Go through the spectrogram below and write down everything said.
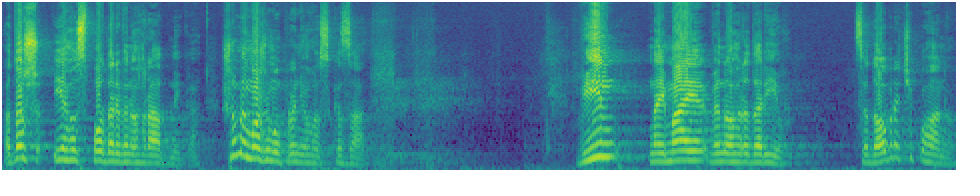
Отож, є господар виноградника. Що ми можемо про нього сказати? Він наймає виноградарів. Це добре чи погано?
